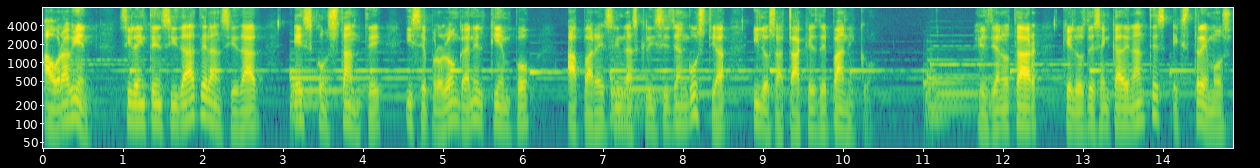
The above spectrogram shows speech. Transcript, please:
Ahora bien, si la intensidad de la ansiedad es constante y se prolonga en el tiempo, aparecen las crisis de angustia y los ataques de pánico. Es de anotar que los desencadenantes extremos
